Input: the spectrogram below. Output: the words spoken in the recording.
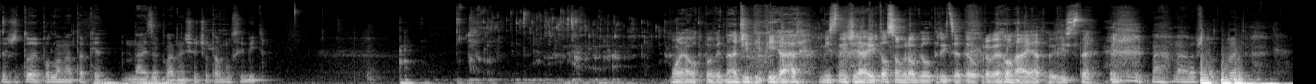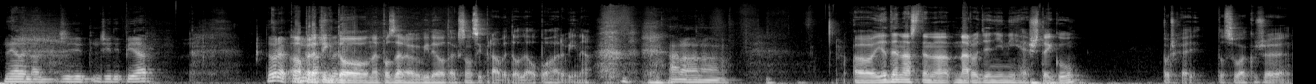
Takže to je podľa mňa také najzákladnejšie, čo tam musí byť. Moja odpoveď na GDPR. Myslím, že aj to som robil 31. mája, to isté. Na, najlepšia odpoveď. Nielen na GDPR. Dobre, A pre tých, kto nepozerajú video, tak som si práve dodal pohár vína. áno, áno, áno. 11. Na, narodeniny hashtagu. Počkaj, to sú akože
